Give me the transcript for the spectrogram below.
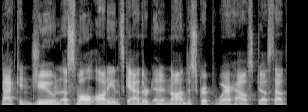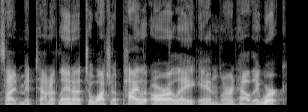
Back in June, a small audience gathered in a nondescript warehouse just outside Midtown Atlanta to watch a pilot RLA and learn how they work.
